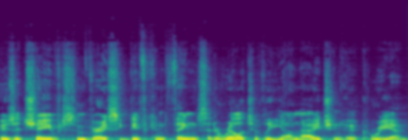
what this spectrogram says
who's achieved some very significant things at a relatively young age in her career.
